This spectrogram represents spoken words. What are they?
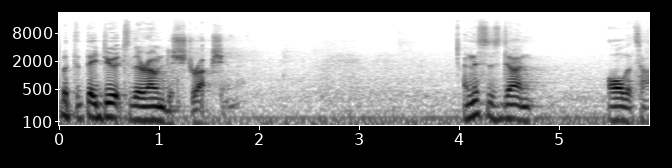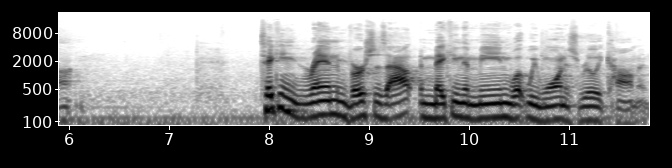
but that they do it to their own destruction. And this is done all the time taking random verses out and making them mean what we want is really common.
